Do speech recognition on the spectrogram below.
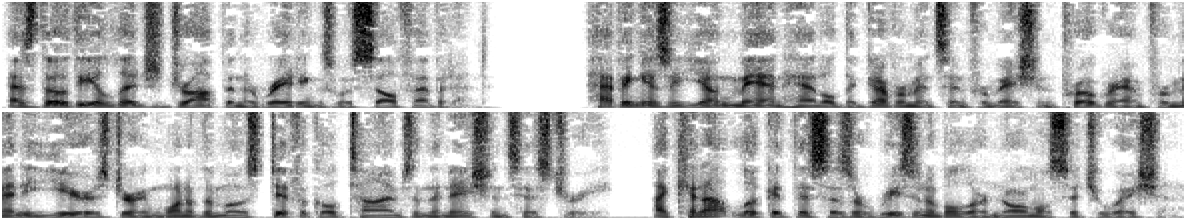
as though the alleged drop in the ratings was self evident. Having as a young man handled the government's information program for many years during one of the most difficult times in the nation's history, I cannot look at this as a reasonable or normal situation.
